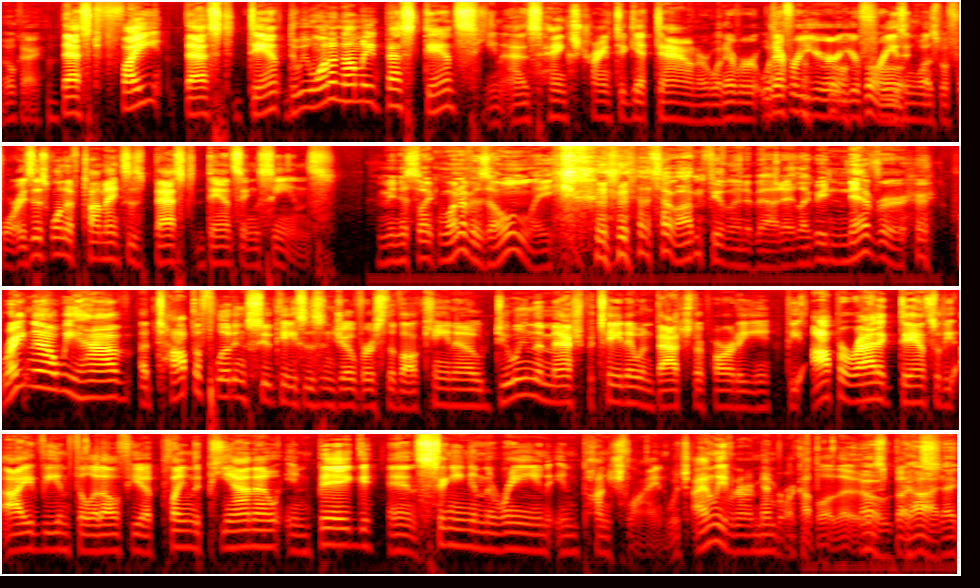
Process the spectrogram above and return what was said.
Okay. Best fight, best dance. Do we want to nominate best dance scene as Hanks trying to get down, or whatever, whatever your your phrasing was before? Is this one of Tom Hanks's best dancing scenes? I mean, it's like one of his only. That's how I'm feeling about it. Like we never. Right now, we have atop the floating suitcases in Joe versus the Volcano, doing the mashed potato in Bachelor Party, the operatic dance with the IV in Philadelphia, playing the piano in Big, and singing in the rain in Punchline, which I don't even remember a couple of those. Oh but God, I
